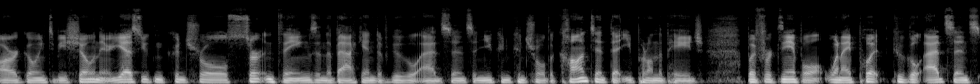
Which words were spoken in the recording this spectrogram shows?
are going to be shown there. Yes, you can control certain things in the back end of Google AdSense and you can control the content that you put on the page. But for example, when I put Google AdSense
